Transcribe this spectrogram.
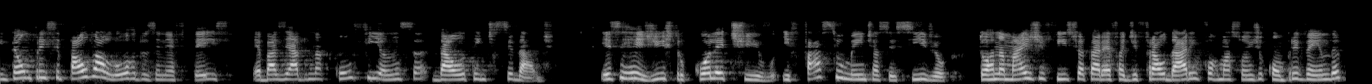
Então, o principal valor dos NFTs é baseado na confiança da autenticidade. Esse registro coletivo e facilmente acessível torna mais difícil a tarefa de fraudar informações de compra e venda,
